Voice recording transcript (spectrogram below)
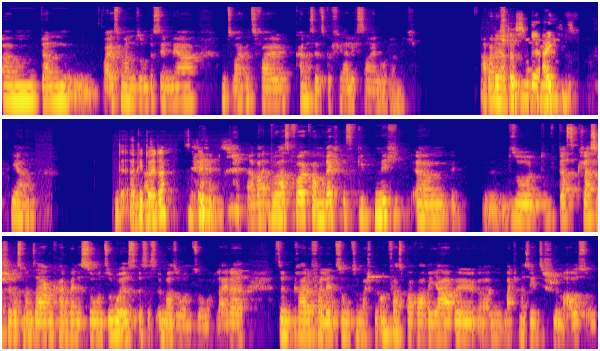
ähm, dann weiß man so ein bisschen mehr, im Zweifelsfall kann es jetzt gefährlich sein oder nicht. Aber das Ja, das wäre eigentlich. Ja, also, weiter. aber du hast vollkommen recht, es gibt nicht ähm, so das Klassische, dass man sagen kann, wenn es so und so ist, ist es immer so und so. Leider sind gerade Verletzungen zum Beispiel unfassbar variabel. Ähm, manchmal sehen sie schlimm aus und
